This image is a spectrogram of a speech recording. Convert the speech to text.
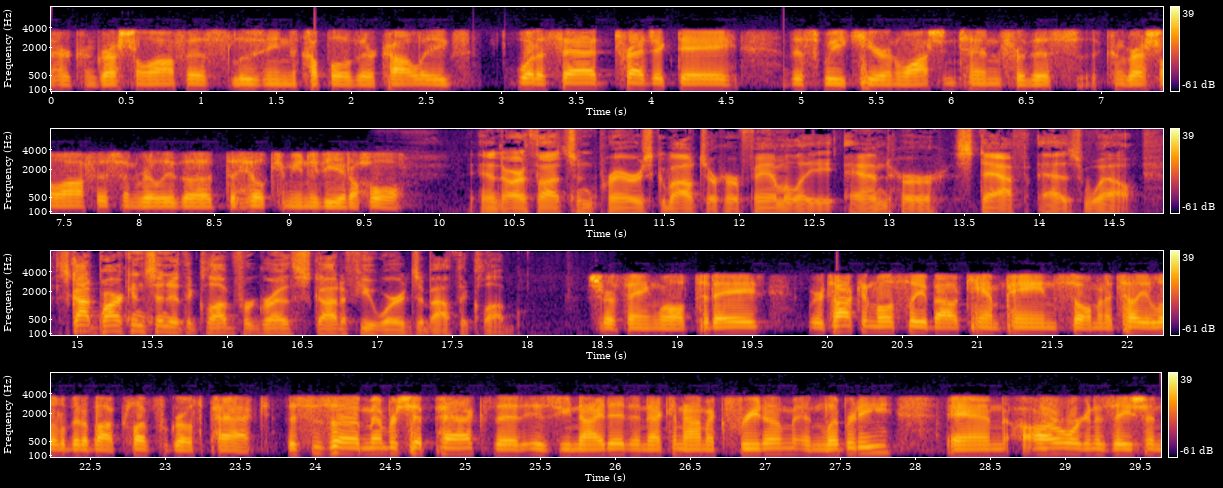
her congressional office, losing a couple of their colleagues. What a sad, tragic day this week here in Washington for this congressional office and really the, the Hill community as a whole. And our thoughts and prayers go out to her family and her staff as well. Scott Parkinson at the Club for Growth. Scott, a few words about the club. Sure thing. Well, today we're talking mostly about campaigns, so I'm going to tell you a little bit about Club for Growth PAC. This is a membership PAC that is united in economic freedom and liberty, and our organization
